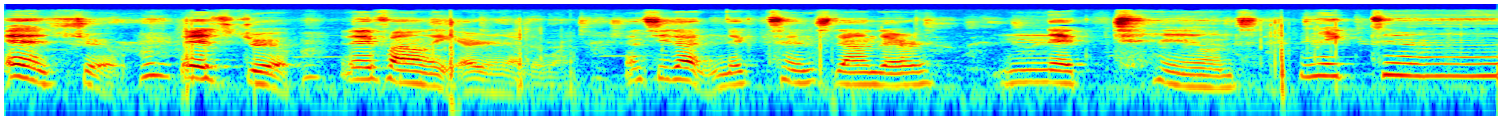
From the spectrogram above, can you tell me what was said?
It's true. It's true. They finally aired another one. And see that Nicktoons down there? Nicktoons. Nicktoons.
